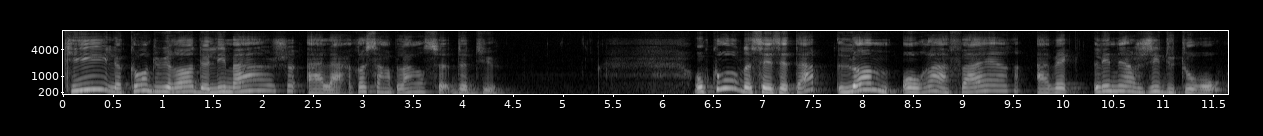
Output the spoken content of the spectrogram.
qui le conduira de l'image à la ressemblance de Dieu. Au cours de ces étapes, l'homme aura affaire avec l'énergie du taureau,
